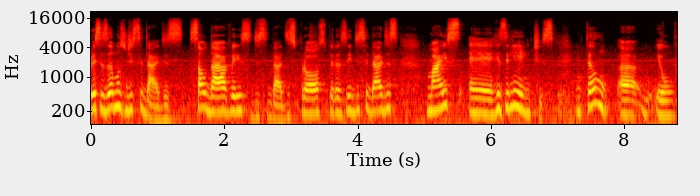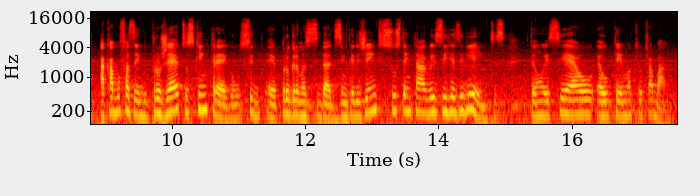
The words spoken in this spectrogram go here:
precisamos de cidades saudáveis, de cidades prósperas e de cidades mais é, resilientes. Então, uh, eu acabo fazendo projetos que entregam é, programas de cidades inteligentes, sustentáveis e resilientes. Então, esse é o, é o tema que eu trabalho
